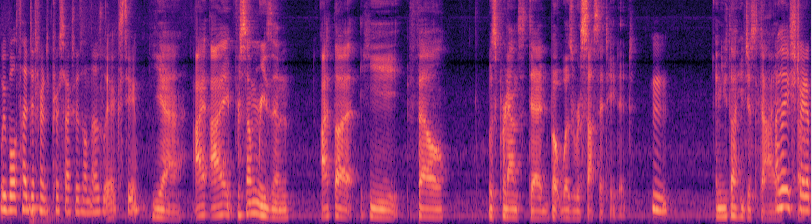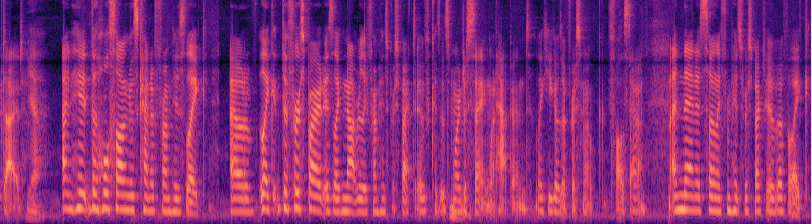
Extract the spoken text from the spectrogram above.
We both had different perspectives on those lyrics too. Yeah. I, I for some reason I thought he fell, was pronounced dead, but was resuscitated. Hmm. And you thought he just died. I thought he oh, straight up died. Yeah. And hit, the whole song is kind of from his like out of like the first part is like not really from his perspective because it's more mm-hmm. just saying what happened. Like he goes up for smoke, falls down, and then it's suddenly from his perspective of like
